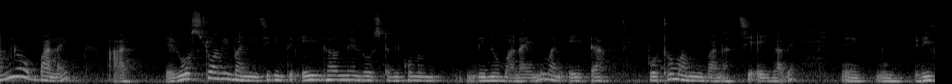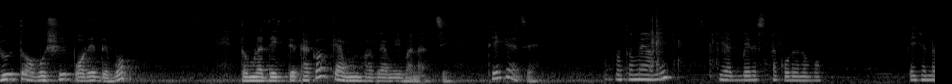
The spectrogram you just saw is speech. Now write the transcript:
আমিও বানাই, আর রোস্টও আমি বানিয়েছি, কিন্তু এই ধরনের রোস্ট আমি কোনো দিনও বানাইনি। মানে এইটা প্রথম আমি বানাচ্ছি এইভাবে। রিভিউ তো অবশ্যই পরে দেবো। তোমরা দেখতে থাকো কেমনভাবে আমি বানাচ্ছি, ঠিক আছে? প্রথমে আমি পেঁয়াজ বেরেস্তা করে নেব। এই জন্য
